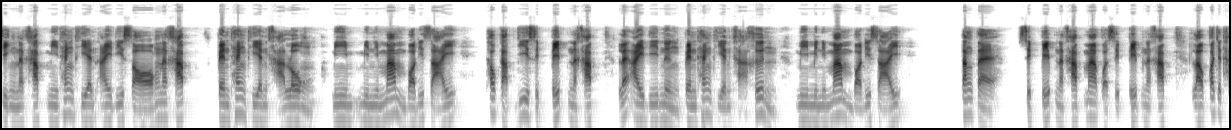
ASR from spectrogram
จริงนะครับ มีแท่งเทียน ID 2นะครับ เป็นแท่งเทียนขาลง มี minimum body size เท่ากับ 20 ปิ๊บนะครับ และ ID 1เป็นแท่งเทียนขาขึ้น มี minimum body size ตั้งแต่ 10ปิ๊บนะครับมากกว่า 10ปิ๊บนะครับเราก็จะท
